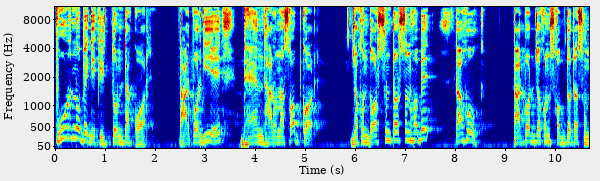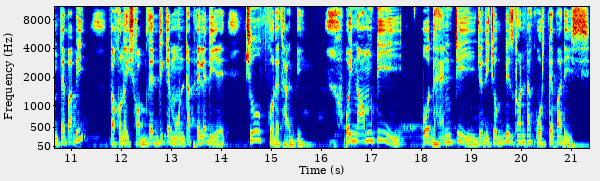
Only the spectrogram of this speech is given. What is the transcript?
পূর্ণ বেগে কীর্তনটা কর, তারপর গিয়ে ধ্যান ধারণা সব কর। যখন দর্শন টর্শন হবে, তা হোক। তারপর যখন শব্দটা শুনতে পাবি, তখন ওই শব্দের দিকে মনটা ফেলে দিয়ে চুপ করে থাকবি। ওই নামটি ও ধ্যানটি যদি চব্বিশ ঘণ্টা করতে পারিস,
